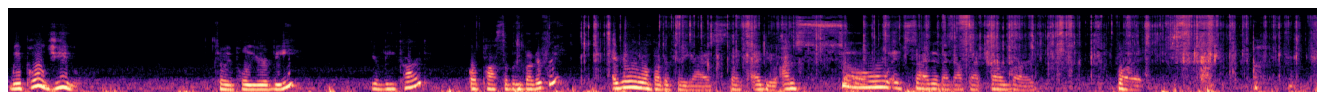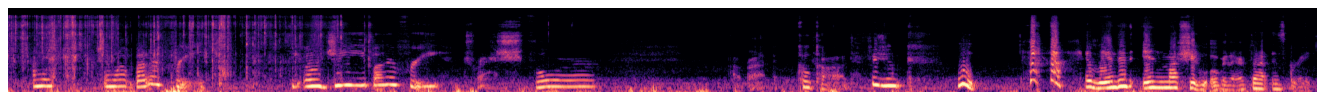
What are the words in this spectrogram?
We pulled you. Can we pull your V? Your V card? Or possibly Butterfree? I really want Butterfree, guys. Like, I do. I'm so excited I got that Charizard. But, I, I want Butterfree. The OG Butterfree. Trash floor. Alright, Cocod. Fishing. Ooh. it landed in my shoe over there. That is great.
